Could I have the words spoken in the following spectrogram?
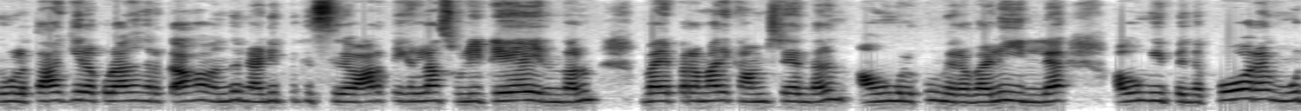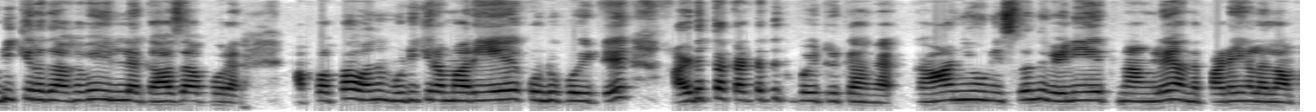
இவங்களை தாக்கிடக்கூடாதுங்கிறதுக்காக வந்து நடிப்புக்கு சில வார்த்தைகள்லாம் சொல்லிட்டே இருந்தாலும் பயப்படுற மாதிரி காமிச்சிட்டே இருந்தாலும் அவங்களுக்கும் வேற வழி இல்லை. அவங்க இப்போ இந்த போரை முடிக்கிறதாகவே இல்லை. காசா போரை அப்பப்ப வந்து முடிக்கிற மாதிரியே கொண்டு போயிட்டு அடுத்த கட்டத்துக்கு போயிட்டு இருக்காங்க. கான்யூனிஸ்ல இருந்து வெளியேற்றினாங்களே அந்த படைகள் எல்லாம்.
